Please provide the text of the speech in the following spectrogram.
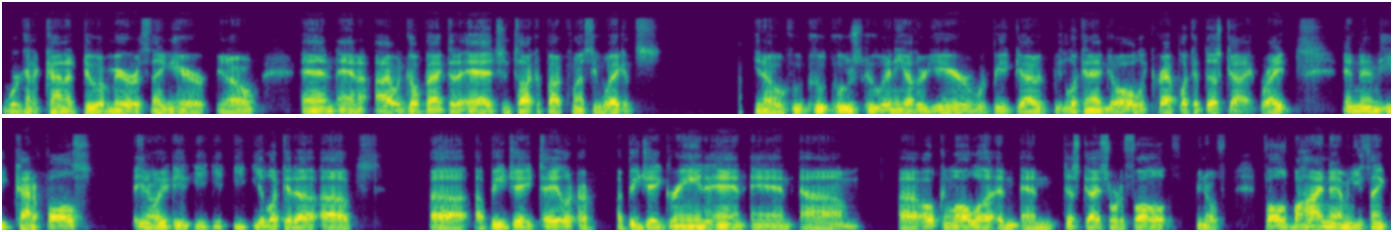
we're going to kind of do a mirror thing here, you know, and and I would go back to the edge and talk about Quincy Wiggins. You know, who who who's who any other year would be a guy would be looking at and go, holy crap, look at this guy, right? And then he kind of falls. You know, you, you, you look at a a a, a BJ Taylor, a, a BJ Green, and and um uh Okunlola, and Lola and this guy sort of fall, you know, falls behind them and you think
